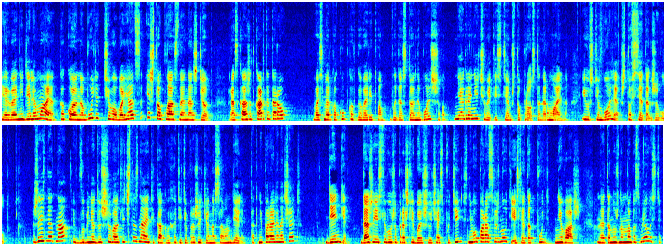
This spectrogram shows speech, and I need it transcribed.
Первая неделя мая. Какой она будет, чего бояться и что классное нас ждет. Расскажет карты Таро? Восьмерка кубков говорит вам, вы достойны большего. Не ограничивайтесь тем, что просто нормально. И уж тем более, что все так живут. Жизнь одна, и в глубине души вы отлично знаете, как вы хотите прожить ее на самом деле. Так не пора ли начать? Деньги. Даже если вы уже прошли большую часть пути, с него пора свернуть, если этот путь не ваш. На это нужно много смелости,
